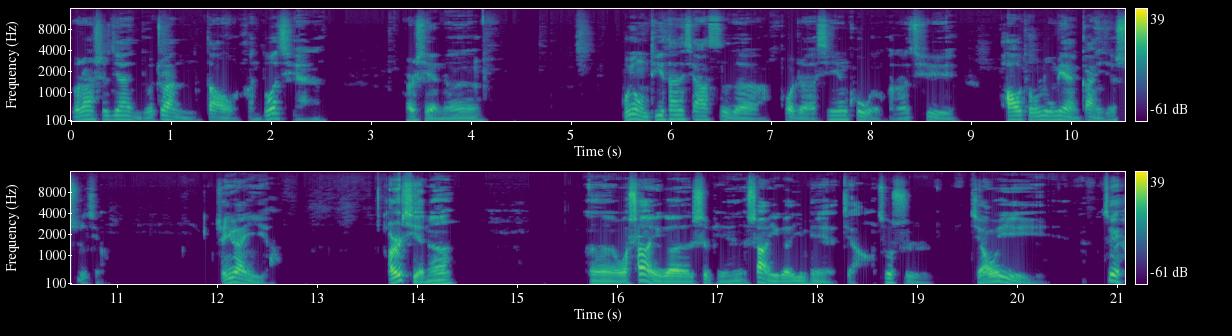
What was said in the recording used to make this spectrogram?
多长时间你就赚到很多钱，而且呢，不用低三下四的或者辛辛苦苦的去抛头露面干一些事情，谁愿意啊？而且呢，呃，我上一个视频、上一个音频也讲，就是交易最好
